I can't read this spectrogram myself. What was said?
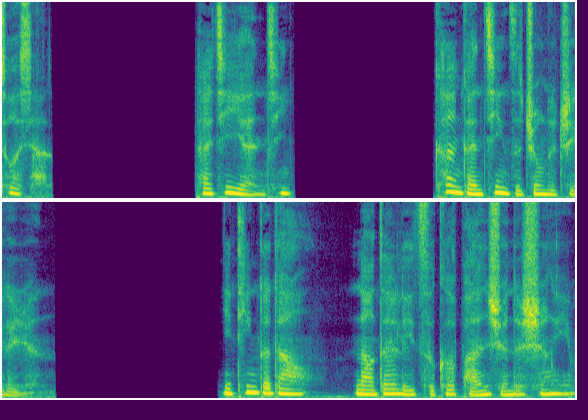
坐下来，抬起眼睛，看看镜子中的这个人。你听得到脑袋里此刻盘旋的声音？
